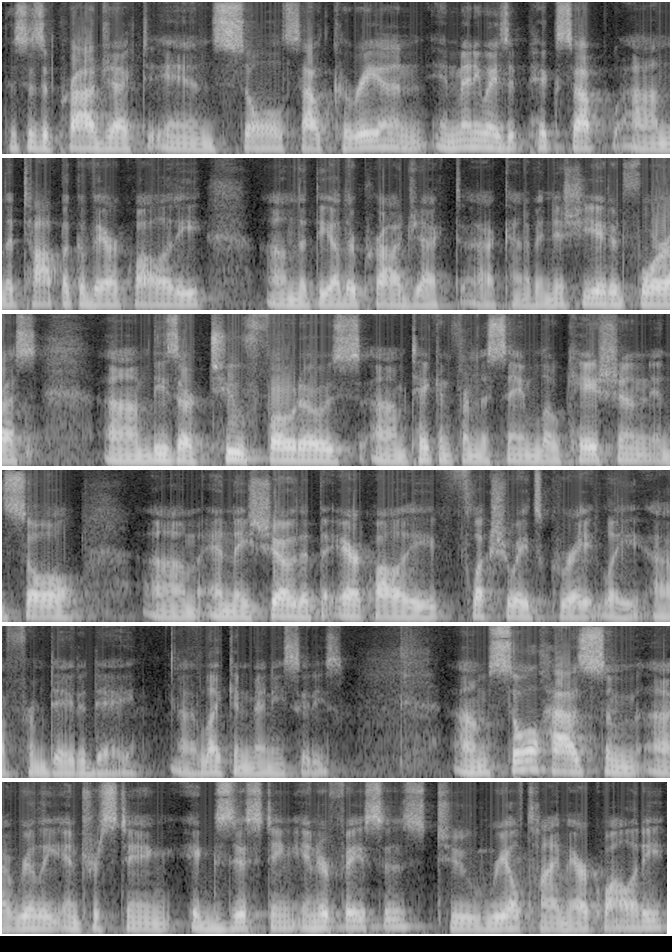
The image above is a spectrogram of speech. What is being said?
This is a project in Seoul, South Korea, and in many ways it picks up on the topic of air quality um, that the other project uh, kind of initiated for us. Um, these are two photos um, taken from the same location in Seoul, um, and they show that the air quality fluctuates greatly uh, from day to day, uh, like in many cities. Um, Seoul has some uh, really interesting existing interfaces to real-time air quality.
